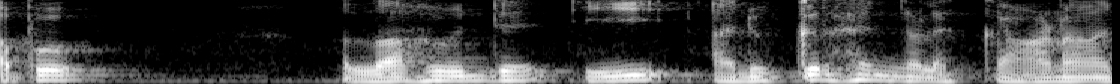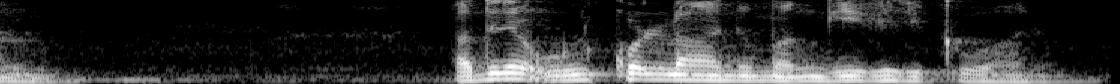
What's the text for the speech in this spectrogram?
അപ്പോൾ അള്ളാഹുവിന്റെ ഈ അനുഗ്രഹങ്ങളെ കാണാനും അതിനെ ഉൾക്കൊള്ളാനും അംഗീകരിക്കുവാനും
